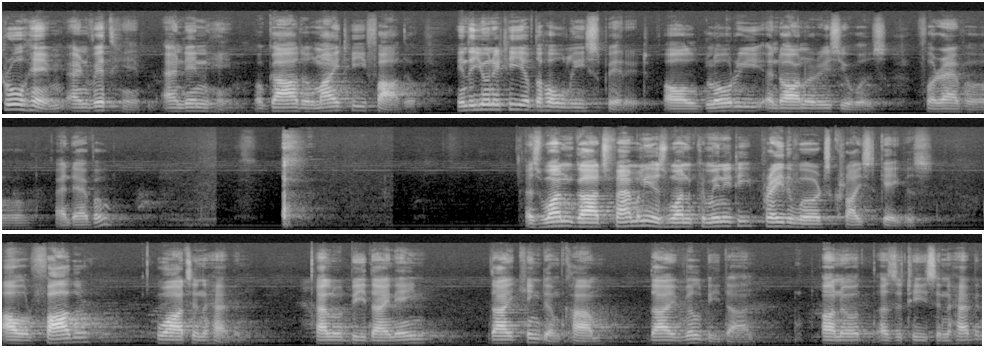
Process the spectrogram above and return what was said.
Through him, and with him, and in him, O God, Almighty Father, in the unity of the Holy Spirit, all glory and honor is yours forever and ever. As one God's family, as one community, pray the words Christ gave us. Our Father, who art in heaven, hallowed be thy name. Thy kingdom come, thy will be done, on earth as it is in heaven.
